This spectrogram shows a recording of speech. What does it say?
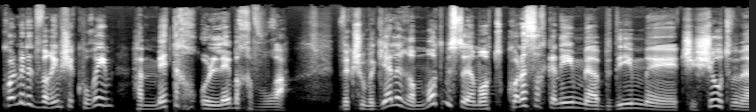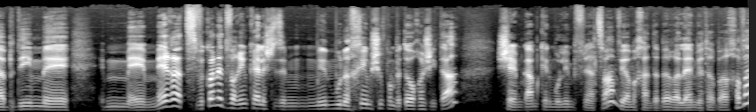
כל מיני דברים שקורים, המתח עולה בחבורה. וכשהוא מגיע לרמות מסוימות, כל השחקנים מאבדים אה, תשישות ומאבדים אה, אה, מרץ וכל מיני דברים כאלה שזה מונחים שוב פעם בתוך השיטה, שהם גם כן מולים בפני עצמם, ויום אחד נדבר עליהם יותר בהרחבה.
